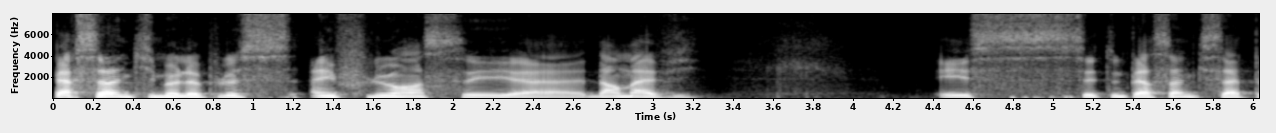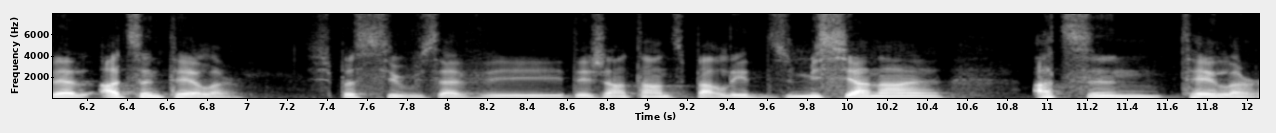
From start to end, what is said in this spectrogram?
personnes qui m'a le plus influencé euh, dans ma vie. Et c'est une personne qui s'appelle Hudson Taylor. Je ne sais pas si vous avez déjà entendu parler du missionnaire Hudson Taylor.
